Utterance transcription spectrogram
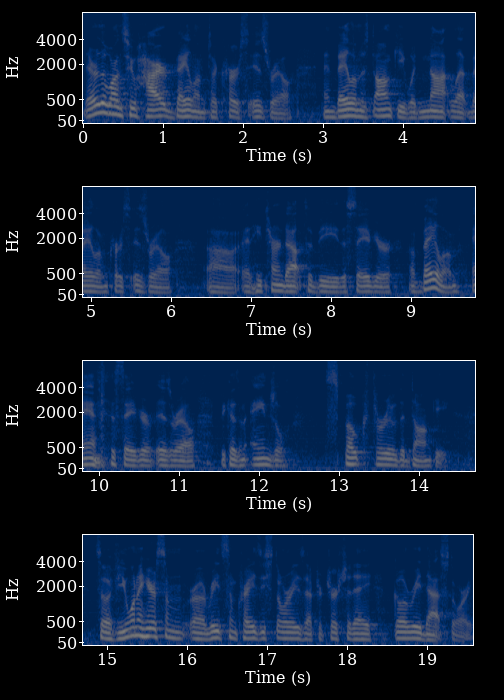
They're the ones who hired Balaam to curse Israel. And Balaam's donkey would not let Balaam curse Israel. Uh, and he turned out to be the savior of Balaam and the savior of Israel because an angel spoke through the donkey. So if you want to hear some, uh, read some crazy stories after church today, go read that story.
